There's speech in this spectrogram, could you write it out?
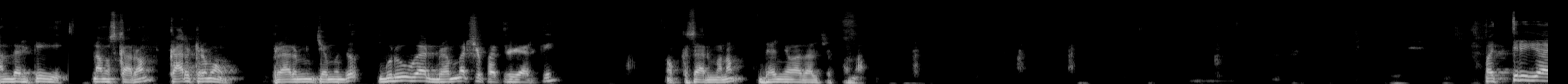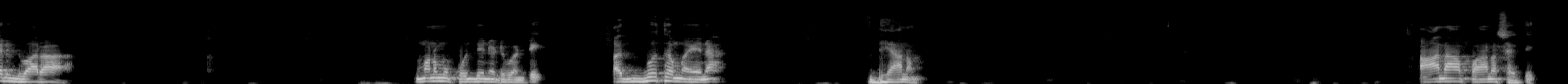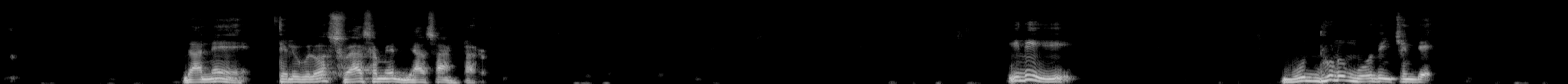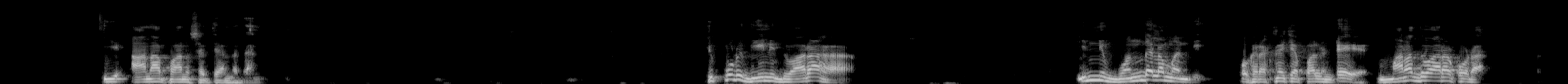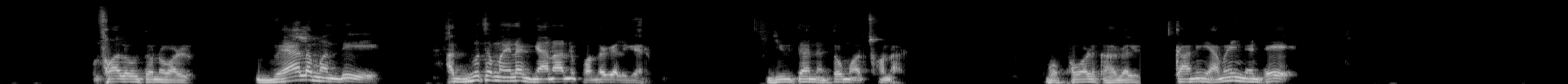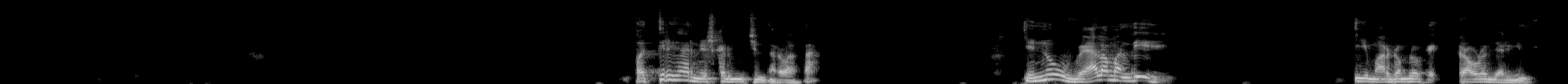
అందరికీ నమస్కారం. కార్యక్రమం ప్రారంభించే ముందు గురువు గారు బ్రహ్మర్షి పత్రి గారికి ఒక్కసారి మనం ధన్యవాదాలు చెప్పుకుందాం. పత్రి గారి ద్వారా మనము పొందినటువంటి అద్భుతమైన ధ్యానం ఆనాపాన సతి దాన్నే తెలుగులో శ్వాస మీద ధ్యాస అంటారు. ఇది బుద్ధుడు బోధించిందే ఈ ఆనాపాన సతి అన్నదాన్ని. ఇప్పుడు దీని ద్వారా ఇన్ని వందల మంది ఒక రకంగా చెప్పాలంటే మన ద్వారా కూడా ఫాలో అవుతున్న వాళ్ళు వేల మంది అద్భుతమైన జ్ఞానాన్ని పొందగలిగారు. జీవితాన్ని ఎంతో మార్చుకున్నారు. గొప్పవాళ్ళు కాగలిగారు. కానీ ఏమైందంటే పత్రి గారు నిష్క్రమించిన తర్వాత ఎన్నో వేల మంది ఈ మార్గంలోకి రావడం జరిగింది.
